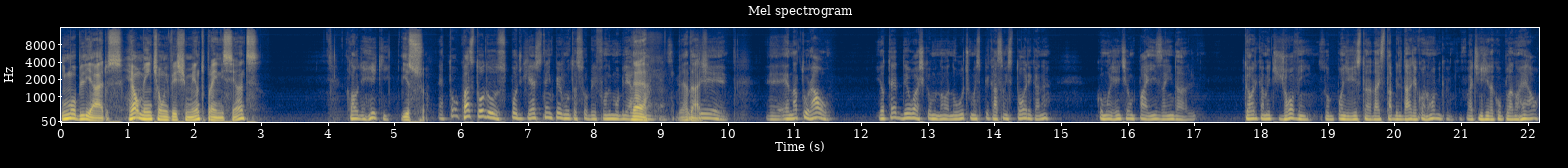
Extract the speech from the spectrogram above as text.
imobiliários realmente é um investimento para iniciantes? Cláudio Henrique? Isso. É to, quase todos os podcasts têm perguntas sobre fundo imobiliário. É, né, verdade. Porque é, é natural. Eu até deu, acho que no, no último explicação histórica, né? Como a gente é um país ainda teoricamente jovem, sob o ponto de vista da estabilidade econômica, que foi atingida com o plano real,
